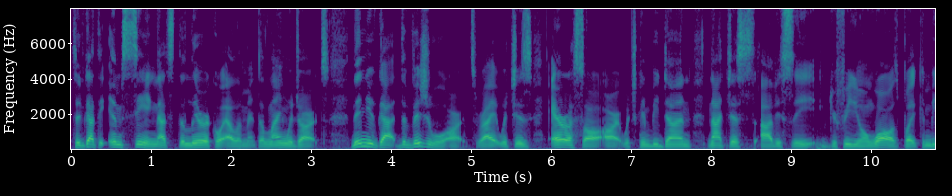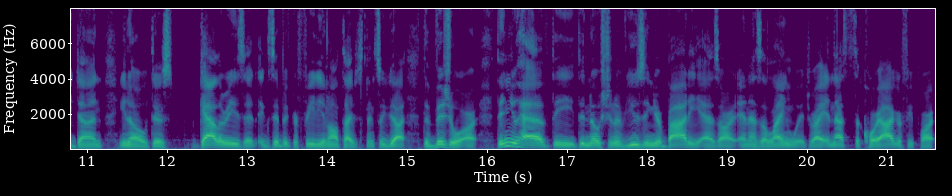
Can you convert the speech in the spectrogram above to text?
So you've got the emceeing, that's the lyrical element, the language arts. Then you've got the visual arts, right, which is aerosol art, which can be done not just obviously graffiti on walls, but it can be done, you know, there's galleries that exhibit graffiti and all types of things. So you got the visual art. Then you have the the notion of using your body as art and as a language, right? And that's the choreography part.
